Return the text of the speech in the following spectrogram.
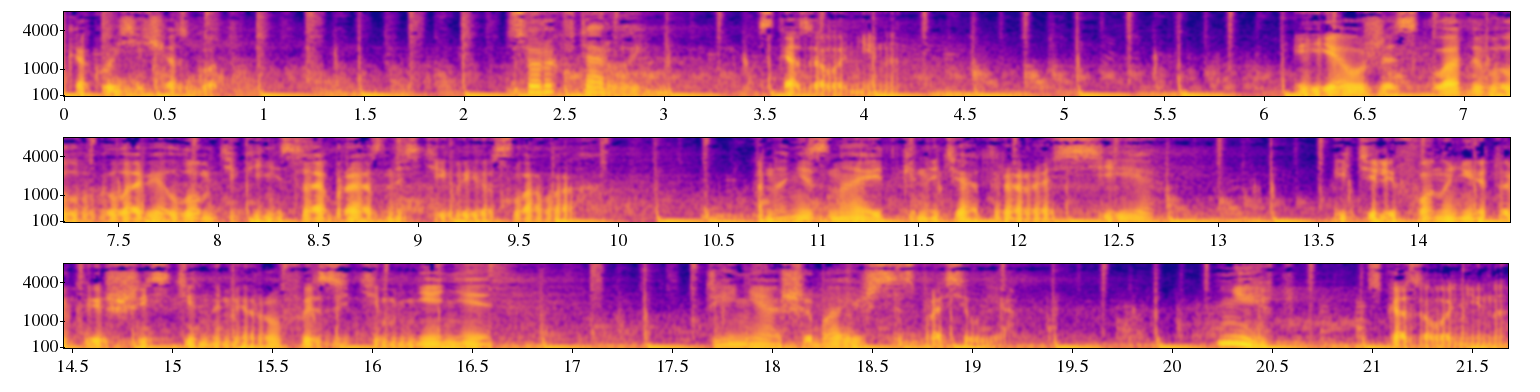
Какой сейчас год? «Сорок второй», — сказала Нина. И я уже складывал в голове ломтики несообразностей в ее словах. Она не знает кинотеатра «Россия», и телефон у нее только из шести номеров из-за темнения. «Ты не ошибаешься?» — спросил я. «Нет», — сказала Нина.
